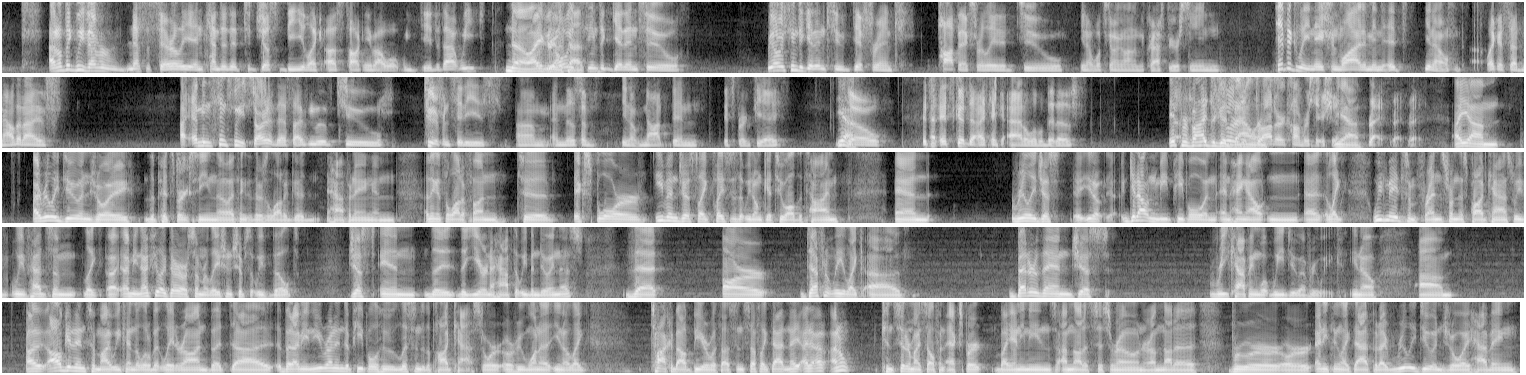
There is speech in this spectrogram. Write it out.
I don't think we've ever necessarily intended it to just be like us talking about what we did that week. No, I agree we with always that. seem to get into we always seem to get into different topics related to you know what's going on in the craft beer scene typically nationwide i mean it you know like i said now that i've I, I mean since we started this i've moved to two different cities um, and those have you know not been pittsburgh pa yeah, so it's it's good to i think add a little bit of it provides a good sort of this balance. broader conversation Yeah. right right right I um I really do enjoy the Pittsburgh scene though. I think that there's a lot of good happening and I think it's a lot of fun to explore even just like places that we don't get to all the time and really just uh, you know get out and meet people and, and hang out and uh, like we've made some friends from this podcast we've we've had some like i mean i feel like there are some relationships that we've built just in the the year and a half that we've been doing this that are definitely like uh, better than just recapping what we do every week. You know, um, I, I'll get into my weekend a little bit later on, but uh, but I mean, you run into people who listen to the podcast or or who want to you know like talk about beer with us and stuff like that, and I, I, I don't consider myself an expert by any means. I'm not a cicerone or I'm not a brewer or anything like that, but I really do enjoy having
